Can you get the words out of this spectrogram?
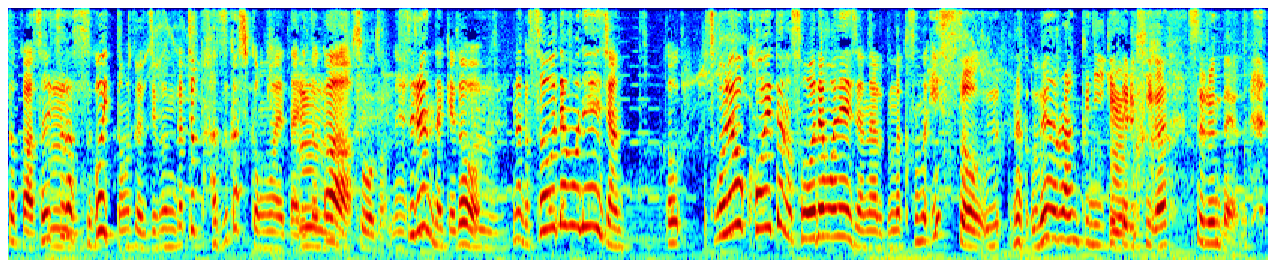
とかそいつがすごいって思ってた自分がちょっと恥ずかしく思えたりとうん。かそうだね。するんだけど、うん。なんかそうでもねえじゃんおそれを超えてのそうでもねえじゃんなると。なんかその一層うなんか上のランクにいけてる気がするんだよね。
